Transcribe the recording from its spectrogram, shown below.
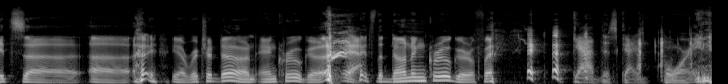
it's uh uh yeah richard dunn and kruger Yeah. it's the Dunn and Kruger effect God, this guy's boring.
